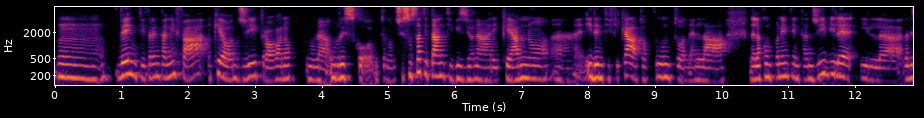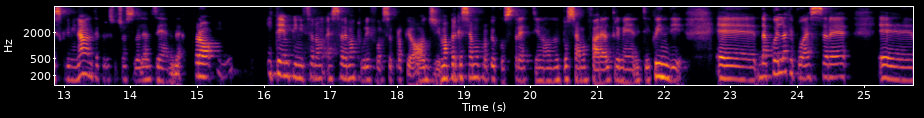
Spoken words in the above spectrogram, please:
20-30 anni fa che oggi trovano una, un riscontro. Ci sono stati tanti visionari che hanno eh, identificato appunto nella, nella componente intangibile il, la discriminante per il successo delle aziende, però i tempi iniziano a essere maturi forse proprio oggi, ma perché siamo proprio costretti, non possiamo fare altrimenti. Quindi eh, da quella che può essere eh,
